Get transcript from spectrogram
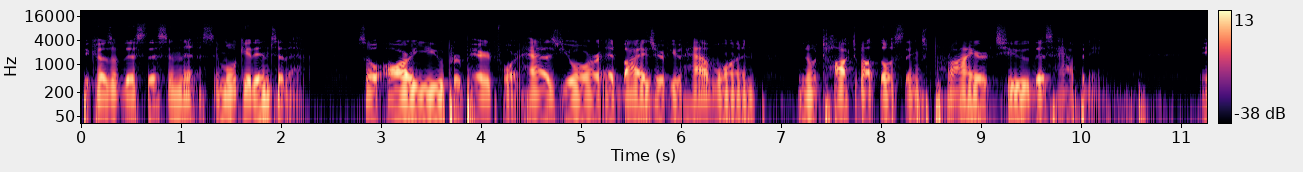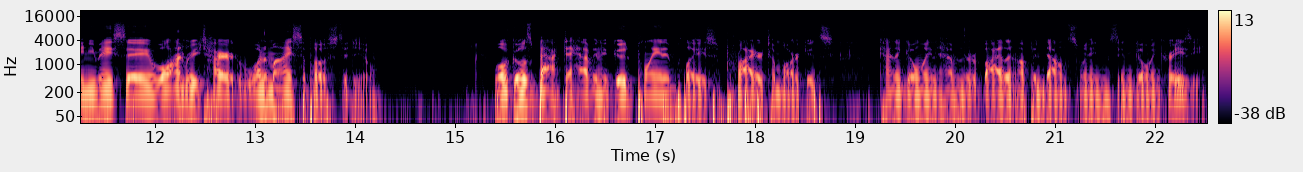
because of this, this, and this." And we'll get into that. So are you prepared for it? Has your advisor, if you have one, you know, talked about those things prior to this happening? And you may say, "Well, I'm retired. What am I supposed to do?" Well, it goes back to having a good plan in place prior to markets kind of going having their violent up and down swings and going crazy.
